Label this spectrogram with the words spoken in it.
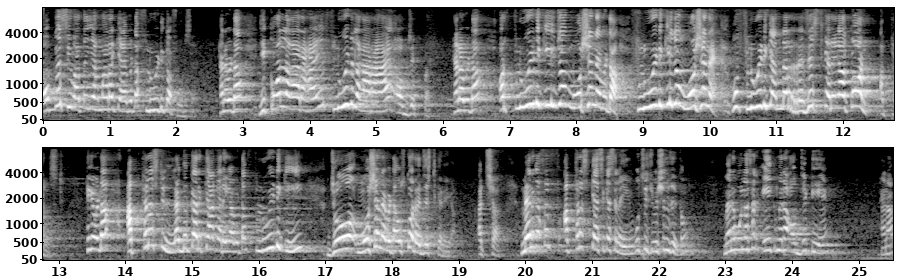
ऑब्वियस सी बात है, ये हमारा क्या है बेटा? फ्लूइड का फोर्स है। है ना बेटा? ये कौन लगा रहा है? फ्लूइड लगा रहा है ऑब्जेक्ट पर। है ना बेटा? और फ्लूइड की जो मोशन है बेटा फ्लूइड की जो मोशन है, वो फ्लूइड के अंदर रेजिस्ट करेगा कौन? अपथ्रस्ट ठीक है बेटा? अपथ्रस्ट लगकर क्या करेगा बेटा? फ्लूइड की जो मोशन है बेटा, उसको रेजिस्ट करेगा। अच्छा मैंने कहा, सर अपथ्रस्ट कैसे कैसे लगेगा? कुछ सिचुएशन देता हूँ। मैंने बोला, सर, एक मेरा ऑब्जेक्ट ये है है ना?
